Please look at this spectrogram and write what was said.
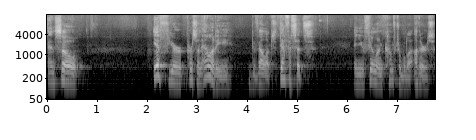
And so if your personality develops deficits and you feel uncomfortable to others,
